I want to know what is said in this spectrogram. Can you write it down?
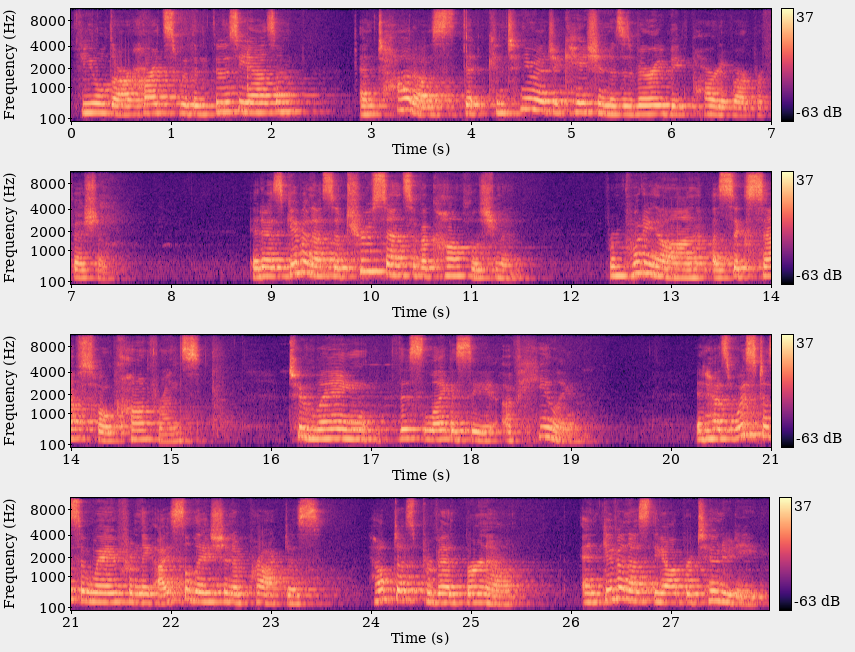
fueled our hearts with enthusiasm, and taught us that continuing education is a very big part of our profession. It has given us a true sense of accomplishment from putting on a successful conference to laying this legacy of healing. It has whisked us away from the isolation of practice helped us prevent burnout, and given us the opportunity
